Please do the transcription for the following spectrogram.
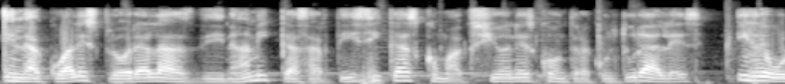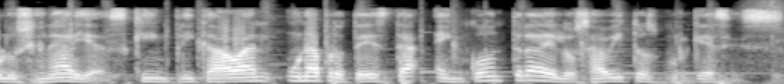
en la cual explora las dinámicas artísticas como acciones contraculturales y revolucionarias que implicaban una protesta en contra de los hábitos burgueses.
